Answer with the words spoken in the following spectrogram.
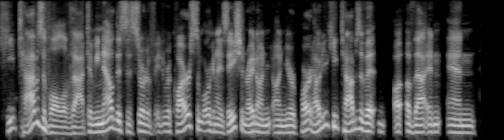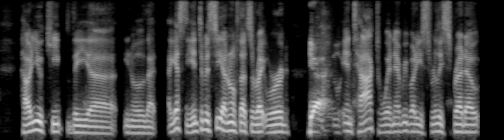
keep tabs of all of that? I mean, now this is sort of it requires some organization, right, on on your part. How do you keep tabs of it uh, of that, and and how do you keep the uh, you know that I guess the intimacy? I don't know if that's the right word. Yeah, you know, intact when everybody's really spread out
